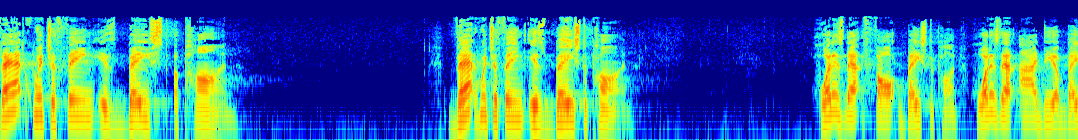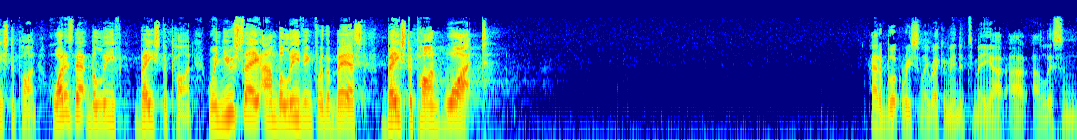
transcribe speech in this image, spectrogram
that which a thing is based upon. That which a thing is based upon. What is that thought based upon? What is that idea based upon? What is that belief based upon? When you say, I'm believing for the best, based upon what? I had a book recently recommended to me. I, I, I listened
